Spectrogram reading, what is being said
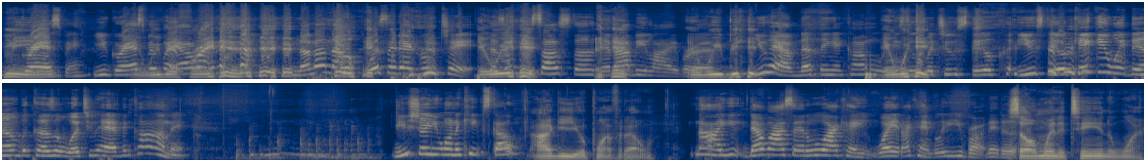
try- men. You grasping. You grasping for been L right now. no, no, no. What's in that group chat? Because we- it be some stuff that I be like, bro. and we be- you have nothing in common with these dudes, but you still you still kick it with them because of what you have in common. You sure you want to keep score? I'll give you a point for that one. Nah, you. That's why I said, oh, I can't wait. I can't believe you brought that up. So I'm winning ten to one.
